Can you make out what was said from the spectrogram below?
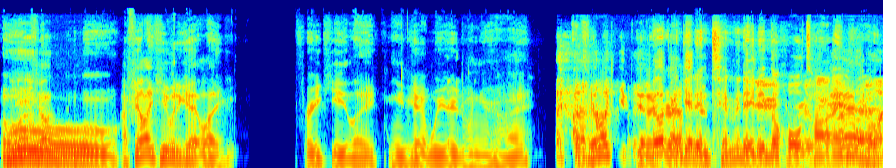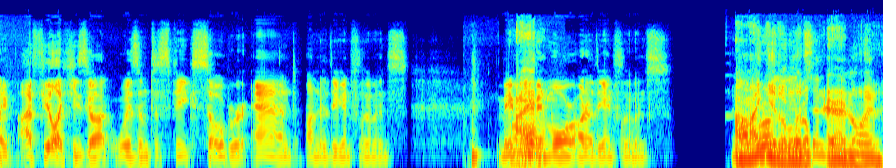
Oh, I feel, Ooh, I feel like he would get like freaky, like he'd get weird when you're high. I feel like you I get feel like I get intimidated the whole really? time, I feel bro. like I feel like he's got wisdom to speak sober and under the influence. Maybe I- even more under the influence. I might bro, get a little paranoid.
